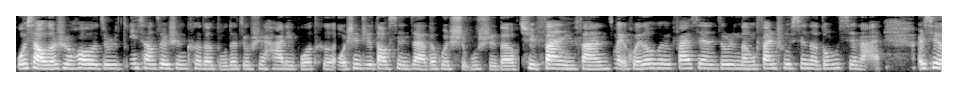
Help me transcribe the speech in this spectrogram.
我小的时候就是印象最深刻的读的就是《哈利波特》，我甚至到现在都会时不时的去翻一翻，每回都会发现就是能翻出新的东西来，而且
